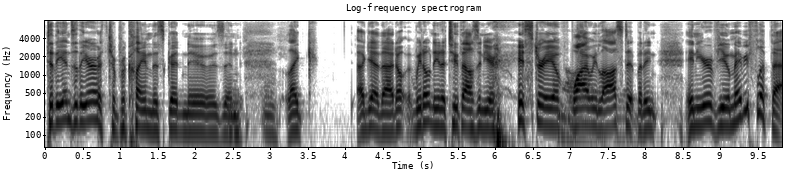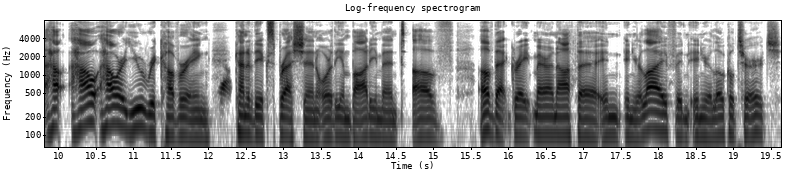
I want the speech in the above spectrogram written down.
to the ends of the earth to proclaim this good news, and like again, I don't. We don't need a two thousand year history of no, why we lost it. But in in your view, maybe flip that. How how how are you recovering yeah. kind of the expression or the embodiment of of that great Maranatha in in your life in in your local church?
